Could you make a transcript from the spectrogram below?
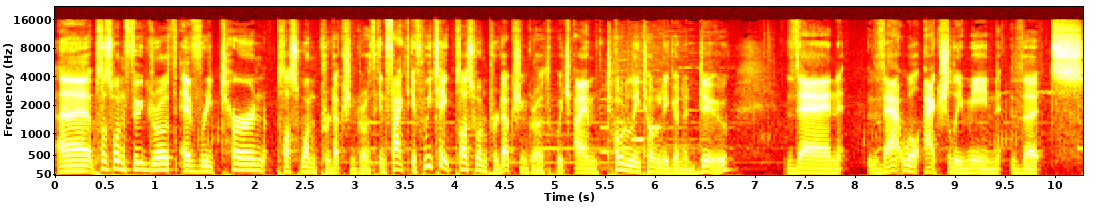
Uh, plus one food growth every turn, plus one production growth. In fact, if we take plus one production growth, which I am totally, totally going to do, then that will actually mean that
